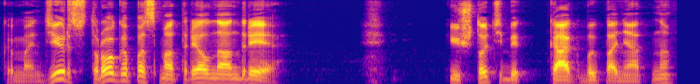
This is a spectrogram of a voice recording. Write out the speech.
Командир строго посмотрел на Андрея. И что тебе как бы понятно?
